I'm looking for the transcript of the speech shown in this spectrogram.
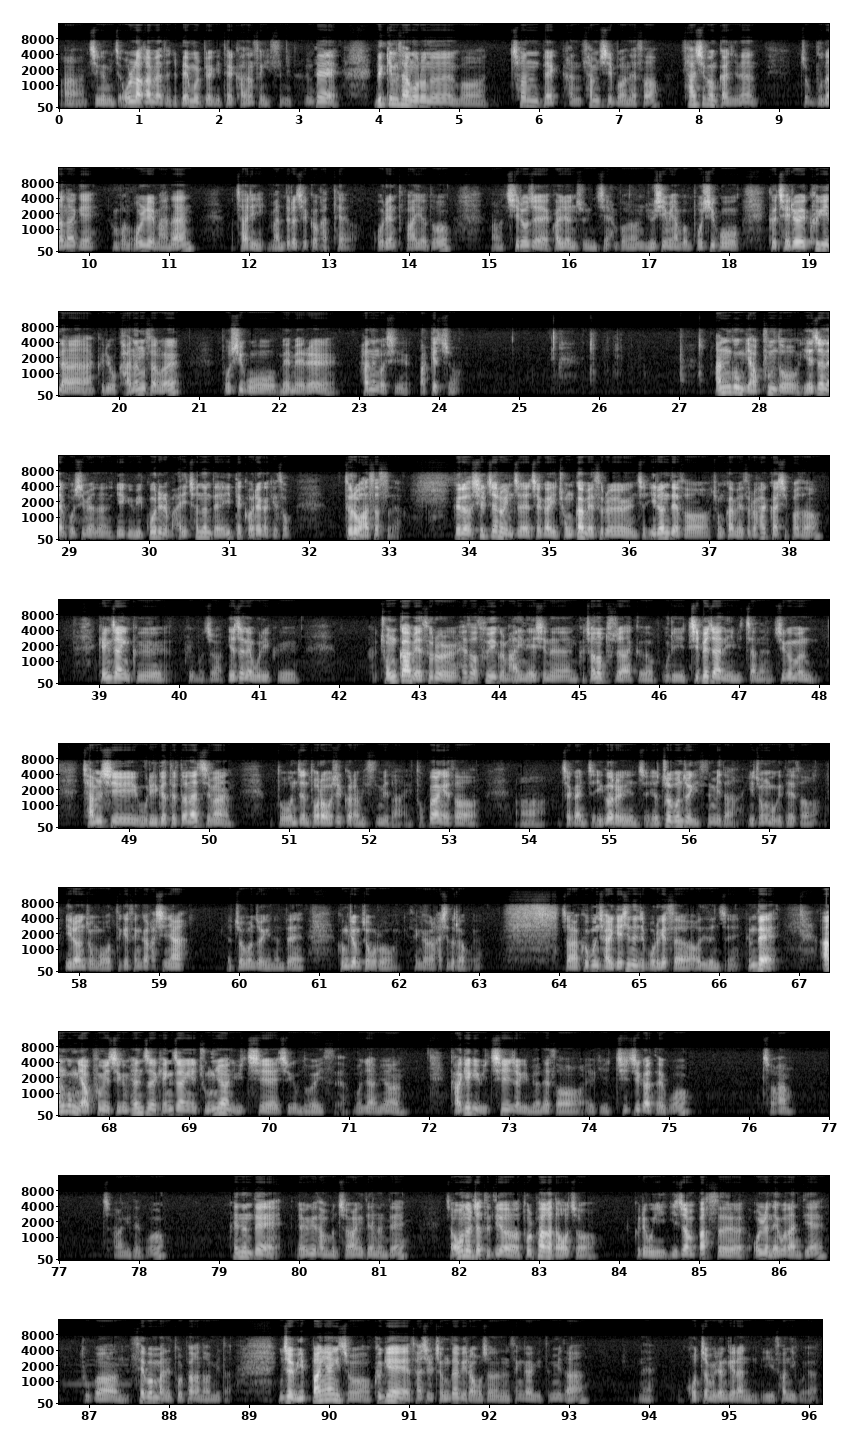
아, 지금 이제 올라가면서 이제 매물벽이 될 가능성이 있습니다. 근데 느낌상으로는 뭐 1130원에서 40원까지는 좀 무난하게 한번 올릴 만한 자리 만들어질 것 같아요. 오리엔트 바이어도 어, 치료제 관련주 이제 한번 유심히 한번 보시고 그 재료의 크기나 그리고 가능성을 보시고 매매를 하는 것이 맞겠죠. 안국 약품도 예전에 보시면은 이게 윗꼬리를 많이 쳤는데 이때 거래가 계속 들어왔었어요. 그래서 실제로 이제 제가 이 종가 매수를 이제 이런 데서 종가 매수를 할까 싶어서 굉장히 그, 그 뭐죠? 예전에 우리 그, 그 종가 매수를 해서 수익을 많이 내시는 그 전업 투자 그 우리 지배자님 있잖아요. 지금은 잠시 우리 곁을 떠났지만 또 언젠 돌아오실 거라 믿습니다. 이 톡방에서 어, 제가 이제 이거를 이제 여쭤본 적이 있습니다. 이 종목에 대해서 이런 종목 어떻게 생각하시냐 여쭤본 적이 있는데 긍정적으로 생각을 하시더라고요. 자, 그분 잘 계시는지 모르겠어요. 어디든지. 근데 안국약품이 지금 현재 굉장히 중요한 위치에 지금 놓여 있어요. 뭐냐면 가격이 위치적인 면에서 여기 지지가 되고 저항, 저항이 되고 했는데 여기서 한번 저항이 됐는데 자 오늘자 드디어 돌파가 나오죠. 그리고 이 이전 박스 올려내고 난 뒤에 두 번, 세 번 만에 돌파가 나옵니다. 이제 윗방향이죠. 그게 사실 정답이라고 저는 생각이 듭니다. 네. 고점을 연결한 이 선이고요.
